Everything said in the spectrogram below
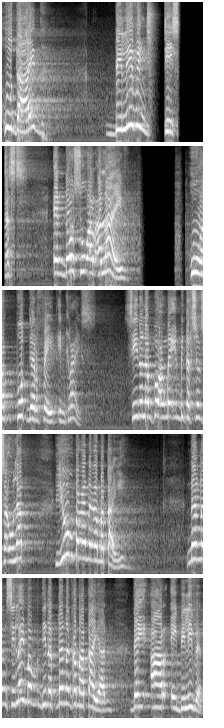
who died believing Jesus and those who are alive who have put their faith in Christ. Sino lang po ang may imbitasyon sa ulap? Yung mga nangamatay, na nang sila'y dinatnan ng kamatayan, they are a believer.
